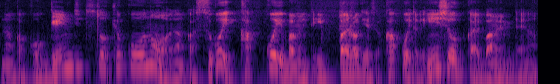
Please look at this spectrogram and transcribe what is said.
なんかこう現実と虚構のなんかすごいかっこいい場面っていっぱいあるわけですよ。かっこいいというか印象深い場面みたいな。は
